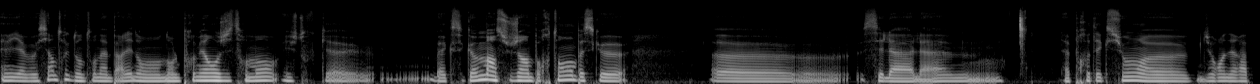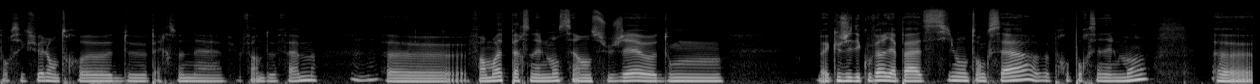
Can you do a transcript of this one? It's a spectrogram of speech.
Et il y avait aussi un truc dont on a parlé dans, dans le premier enregistrement, et je trouve que, bah, que c'est quand même un sujet important parce que euh, c'est la, la, la protection euh, durant des rapports sexuels entre euh, deux personnes, à enfin deux femmes. Mhm. Euh, Enfin moi personnellement, c'est un sujet euh, dont bah, que j'ai découvert il n'y a pas si longtemps que ça, euh, proportionnellement. Euh,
